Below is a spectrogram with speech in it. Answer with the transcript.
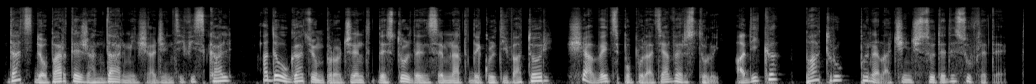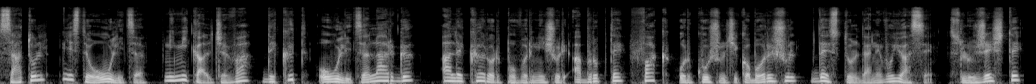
Dați deoparte jandarmii și agenții fiscali, adăugați un procent destul de însemnat de cultivatori și aveți populația verstului, adică 4 până la 500 de suflete. Satul este o uliță, nimic altceva decât o uliță largă, ale căror povârnișuri abrupte fac urcușul și coborâșul destul de anevoioase. Slujește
